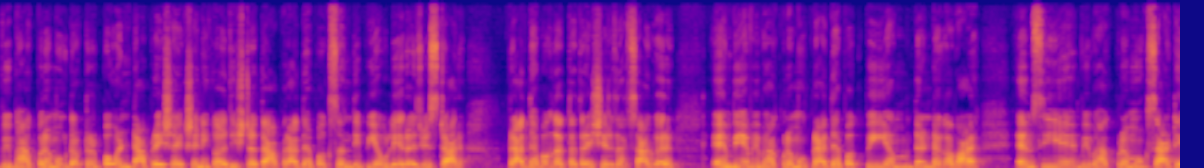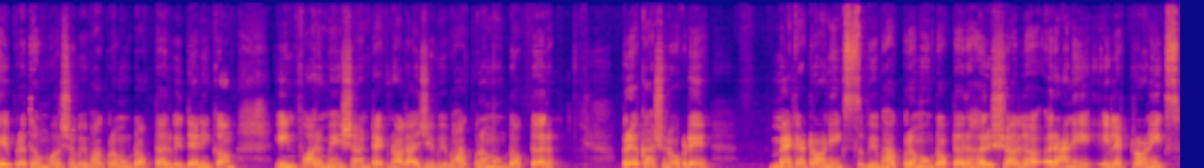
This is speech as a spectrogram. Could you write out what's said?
विभाग प्रमुख डॉक्टर पवन टापरे शैक्षणिक अधिष्ठता प्राध्यापक संदीप येवले रजिस्ट्रार प्राध्यापक Dattatray Kshirsagar M B A विभाग प्रमुख प्राध्यापक P M Dandgavhal M C A विभाग प्रमुख साठे प्रथम वर्ष विभाग प्रमुख डॉक्टर विद्यानिकम इन्फॉर्मेशन टेक्नॉलॉजी विभाग प्रमुख डॉक्टर प्रकाश रोकडे मॅकॅट्रॉनिक्स विभाग प्रमुख doctor Harshal Rane electronics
